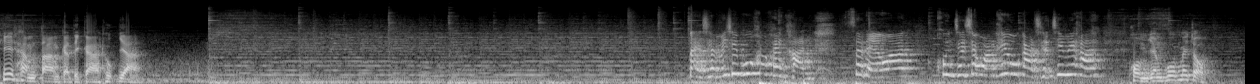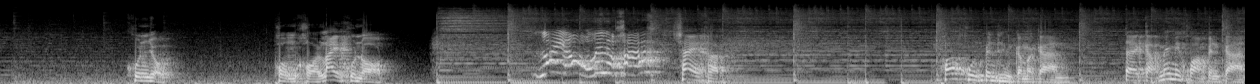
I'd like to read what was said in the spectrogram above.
ที่ทำตามกติกาทุกอย่าง คุณชัชวานให้โอกาสฉันใช่ไหมคะ ผมยังพูดไม่จบ คุณหยก ผมขอไล่คุณออก ไล่ออกเลยเหรอคะ ใช่ครับ เพราะคุณเป็นถึงกรรมการ แต่กลับไม่มีความเป็นกลาง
